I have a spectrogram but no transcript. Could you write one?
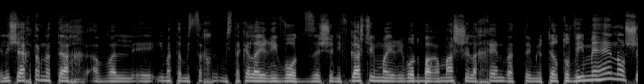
אלישע, איך אתה מנתח, אבל אה, אם אתה מסתכל על היריבות, זה שנפגשתם עם היריבות ברמה שלכן ואתם יותר טובים מהן, או ש...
